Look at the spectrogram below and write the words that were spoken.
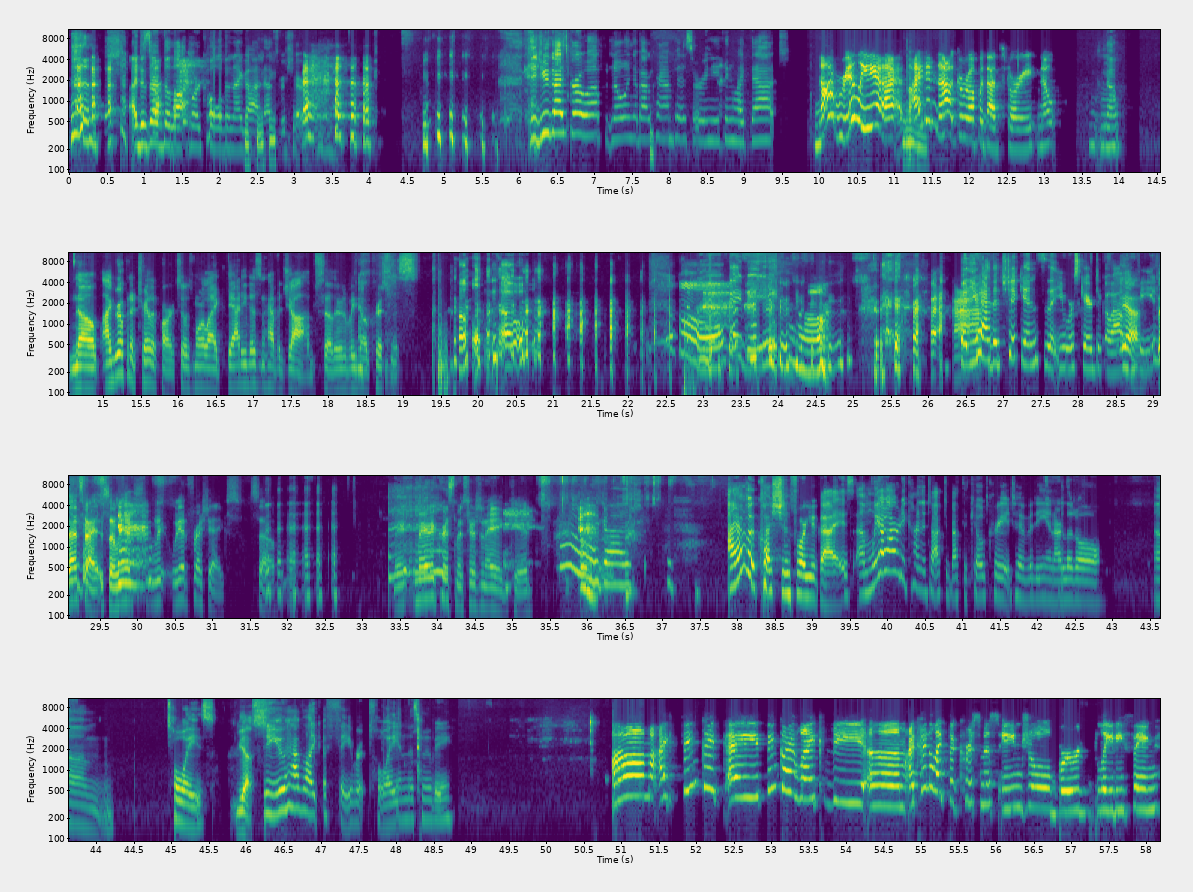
I deserved a lot more coal than I got, that's for sure. Did you guys grow up knowing about Krampus or anything like that? not really. I, I Mm. did not grow up with that story. Nope. No. No, I grew up in a trailer park, so it was more like Daddy doesn't have a job, so there'll be no Christmas. Oh no. oh, baby. But you had the chickens that you were scared to go out yeah, and feed. that's right. So we had we, we had fresh eggs. So Merry, Merry Christmas. Here's an egg, kid. oh my gosh. I have a question for you guys. Um, we already kind of talked about the kill creativity in our little um toys. Yes. Do you have like a favorite toy in this movie? Um, I think I, I think I like the um, I kind of like the Christmas angel bird lady thing.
